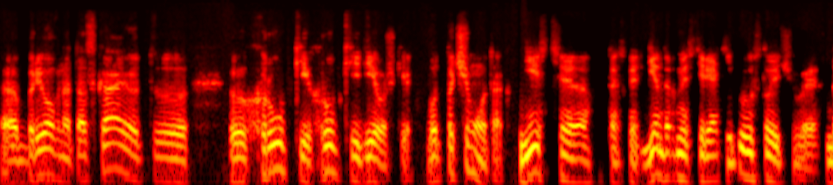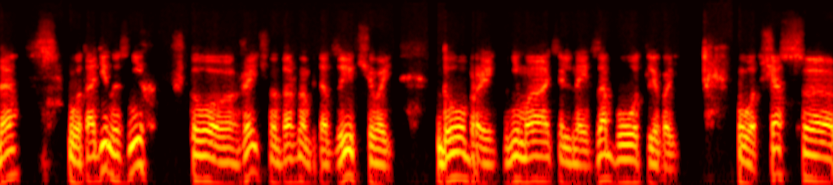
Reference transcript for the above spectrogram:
бревна таскают, хрупкие, хрупкие девушки. Вот почему так? Есть, так сказать, гендерные стереотипы устойчивые, да. Вот один из них что женщина должна быть отзывчивой, доброй, внимательной, заботливой. Вот. Сейчас, э,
